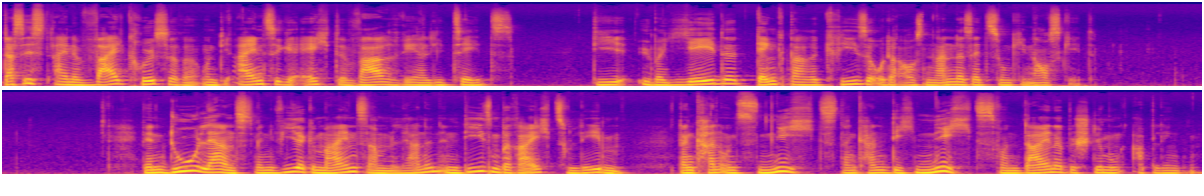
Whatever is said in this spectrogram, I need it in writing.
Das ist eine weit größere und die einzige echte wahre Realität, die über jede denkbare Krise oder Auseinandersetzung hinausgeht. Wenn du lernst, wenn wir gemeinsam lernen, in diesem Bereich zu leben, dann kann uns nichts, dann kann dich nichts von deiner Bestimmung ablenken.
